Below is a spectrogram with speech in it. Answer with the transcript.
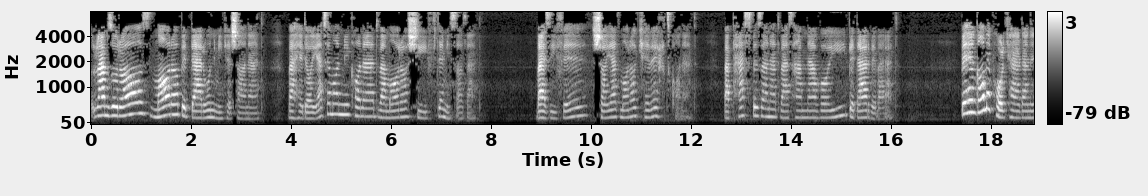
رمز و راز ما را به درون می کشاند و هدایتمان می کند و ما را شیفته می سازد. وظیفه شاید ما را کرخت کند و پس بزند و از هم نوایی به در ببرد. به هنگام پر کردن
